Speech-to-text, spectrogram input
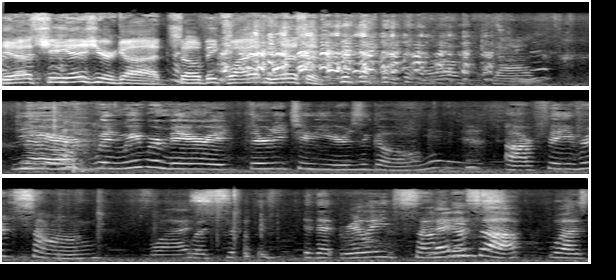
yes, she is your God, so be quiet and listen. Oh my God. Dear, when we were married 32 years ago, our favorite song Was. was that really summed Let us up was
